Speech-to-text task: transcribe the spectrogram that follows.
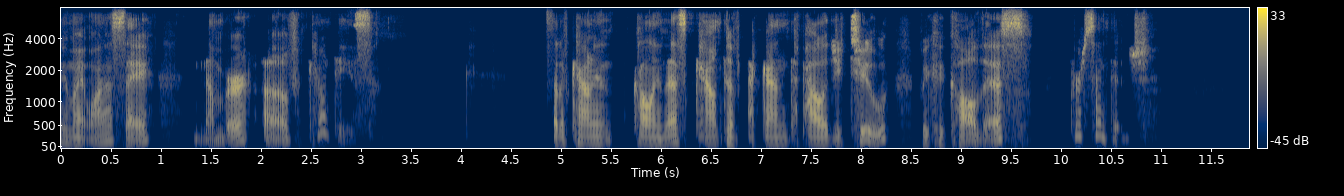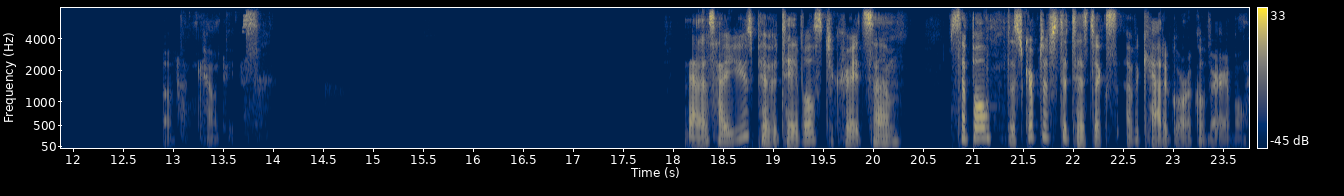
we might want to say number of counties. Instead of counting, calling this count of econ topology 2, we could call this percentage of counties. That is how you use pivot tables to create some simple descriptive statistics of a categorical variable.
